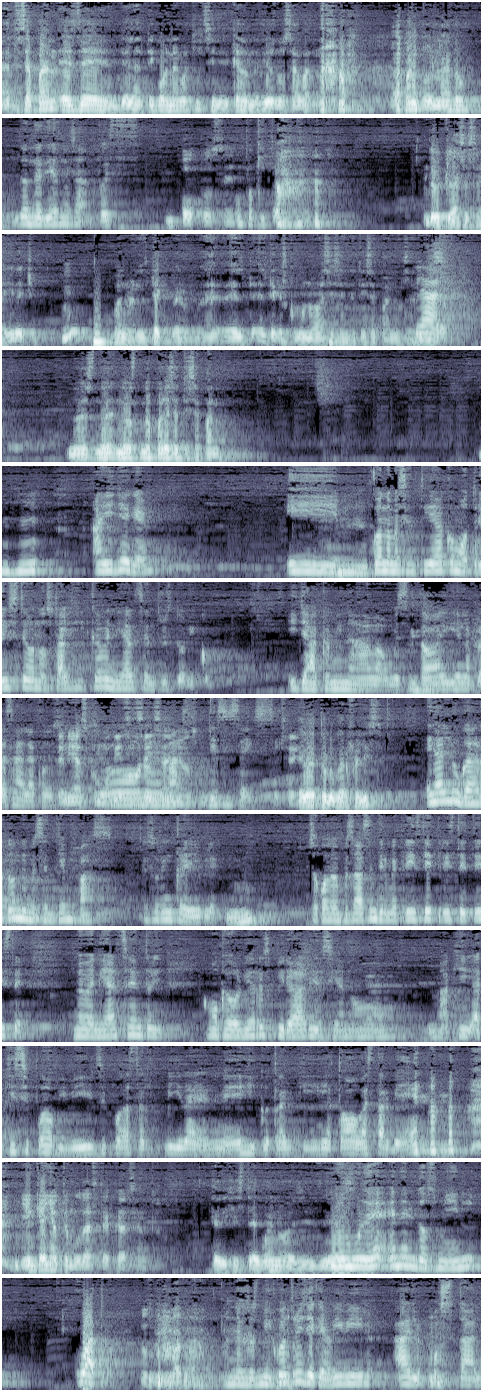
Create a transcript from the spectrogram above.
Atizapán es de, del antiguo náhuatl, significa donde Dios nos ha aban- abandonado. Donde Dios nos ha, pues, Un poco, sí. un poquito. Doy clases ahí, de hecho. ¿Mm? Bueno, en el TEC, pero el, el TEC es como un oasis en Atizapán. O sea, no claro. es- No, es, no, no, no parece Atizapán. Ahí llegué y mm, cuando me sentía como triste o nostálgica venía al centro histórico y ya caminaba o me sentaba ahí en la Plaza de la Constitución. Tenías como o 16 demás. años, ¿no? 16, sí. Sí. ¿Era tu lugar feliz? Era el lugar donde me sentía en paz. Eso era increíble. O sea, cuando empezaba a sentirme triste y triste y triste, me venía al centro y como que volvía a respirar y decía, no, aquí, aquí sí puedo vivir, sí puedo hacer vida en México, tranquila, todo va a estar bien. ¿Y en qué año te mudaste acá al centro? Que dijiste, bueno, me es- mudé en el 2004. ¿2004? En el 2004 llegué a vivir al hostal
